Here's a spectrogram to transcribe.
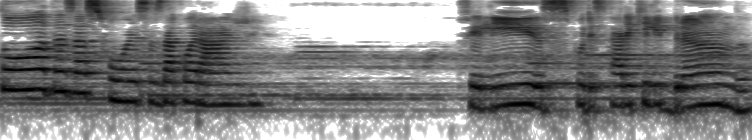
todas as forças da coragem, feliz por estar equilibrando,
